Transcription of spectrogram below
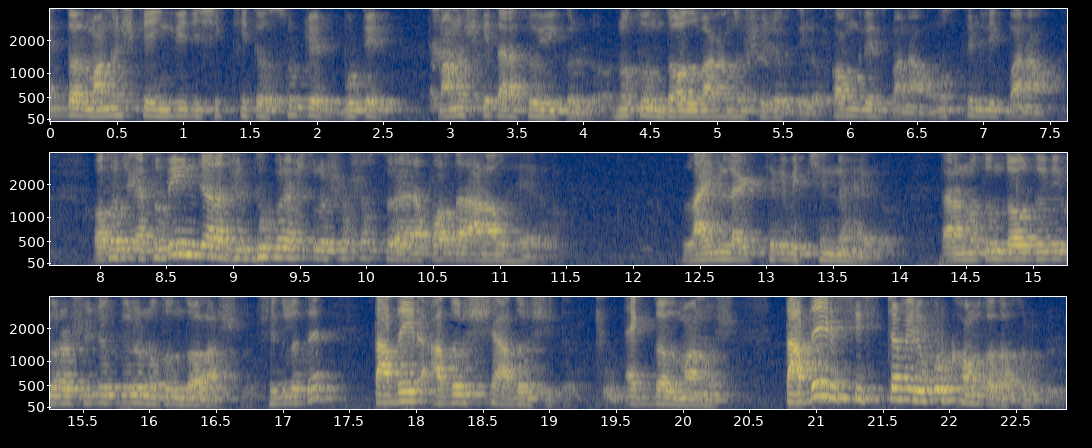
একদল মানুষকে ইংরেজি শিক্ষিত সুটেড বুটেড মানুষকে তারা তৈরি করল। নতুন দল বানানোর সুযোগ দিল, কংগ্রেস বানাও, মুসলিম লীগ বানাও। অথচ এতদিন যারা যুদ্ধ করে আসছিল সশস্ত্র, এরা পর্দার আড়াল হয়ে গেল। লাইমলাইট থেকে বিচ্ছিন্ন হয়ে গেল। তারা নতুন দল তৈরি করার সুযোগ দিল, নতুন দল আসলো। সেগুলোতে তাদের আদর্শে আদর্শিত একদল মানুষ তাদের সিস্টেমের উপর ক্ষমতা দখল করল।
